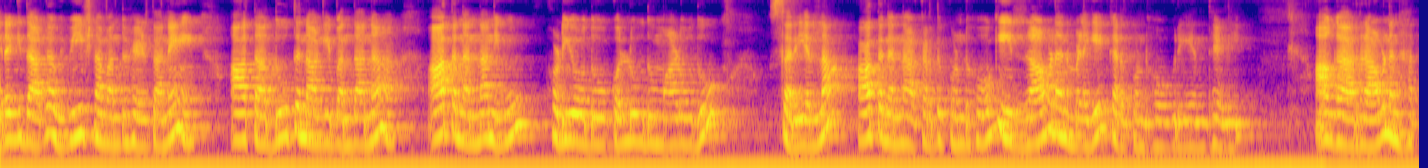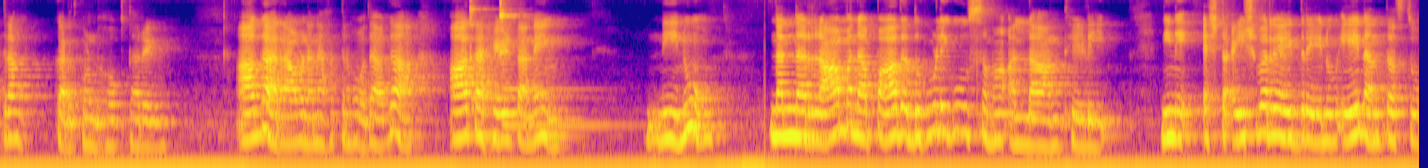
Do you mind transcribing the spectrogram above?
ಎರಗಿದಾಗ ವಿಭೀಷಣ ಬಂದು ಹೇಳ್ತಾನೆ, ಆತ ದೂತನಾಗಿ ಬಂದಾನ? ಆತನನ್ನು ನೀವು ಹೊಡೆಯೋದು, ಕೊಲ್ಲುವುದು ಮಾಡುವುದು ಸರಿಯಲ್ಲ, ಆತನನ್ನು ಕರೆದುಕೊಂಡು ಹೋಗಿ ರಾವಣನ ಬಳಿಗೆ ಕರೆದುಕೊಂಡು ಹೋಗ್ರಿ ಅಂಥೇಳಿ. ಆಗ ರಾವಣನ ಹತ್ರ ಕರೆದುಕೊಂಡು ಹೋಗ್ತಾರೆ. ಆಗ ರಾವಣನ ಹತ್ರ ಹೋದಾಗ ಆತ ಹೇಳ್ತಾನೆ, ನೀನು ನನ್ನ ರಾಮನ ಪಾದ ಧೂಳಿಗೂ ಸಮ ಅಲ್ಲ ಅಂಥೇಳಿ. ನೀನು ಎಷ್ಟು ಐಶ್ವರ್ಯ ಇದ್ದರೆ ಏನು ಏನು ಅಂತಸ್ತು?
